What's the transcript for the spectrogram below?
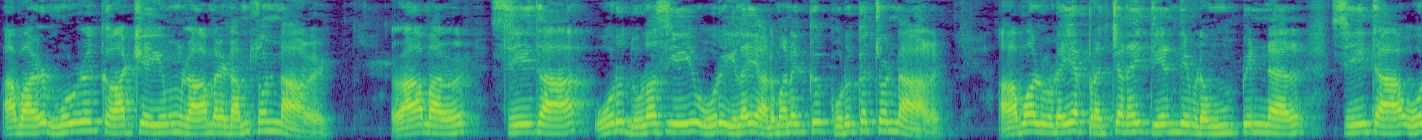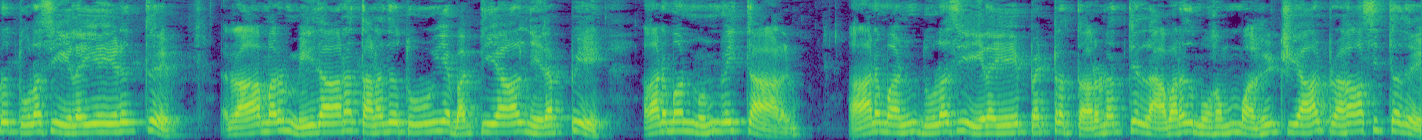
அவள் முழு காட்சியையும் ராமரிடம் சொன்னாள். ராமர் சீதா ஒரு துளசியை ஒரு இலை அனுமனுக்கு கொடுக்கச் சொன்னார் அவளுடைய பிரச்சனை தீர்ந்துவிடும். பின்னர் சீதா ஒரு துளசி இலையை எடுத்து ராமர் மீதான தனது தூய பக்தியால் நிரப்பி அனுமன் முன்வைத்தார் அனுமன் துளசி இலையை பெற்ற தருணத்தில் அவரது முகம் மகிழ்ச்சியால் பிரகாசித்தது.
